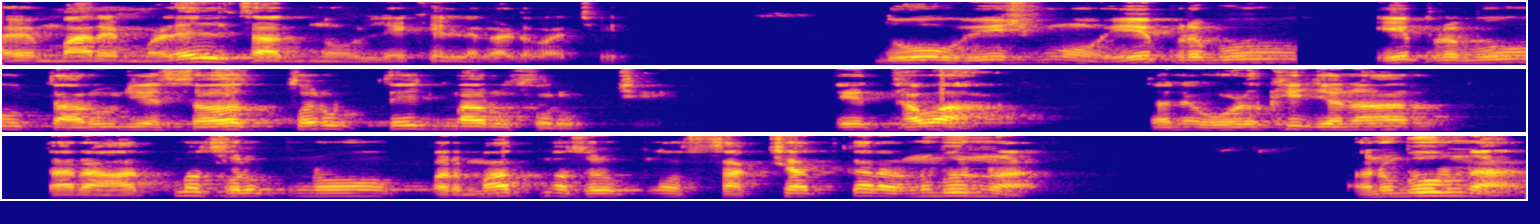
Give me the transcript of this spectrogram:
હવે મારે મળેલ સાધનો લેખે લગાડવા છે. દો વીસમો, હે પ્રભુ એ પ્રભુ તારું જે સહજ સ્વરૂપ તે જ મારું સ્વરૂપ છે. તે થવા તને ઓળખી જનાર, તારા આત્મ સ્વરૂપનો પરમાત્મા સ્વરૂપનો સાક્ષાત્કાર અનુભવનાર અનુભવનાર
